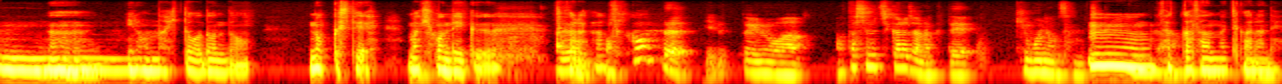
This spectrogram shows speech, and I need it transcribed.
ううん。いろんな人をどんどんノックして巻き込んでいく力が。巻き込んでいるというのは、私の力じゃなくて、キモニョンさんのう力。ん。作家さんの力で。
